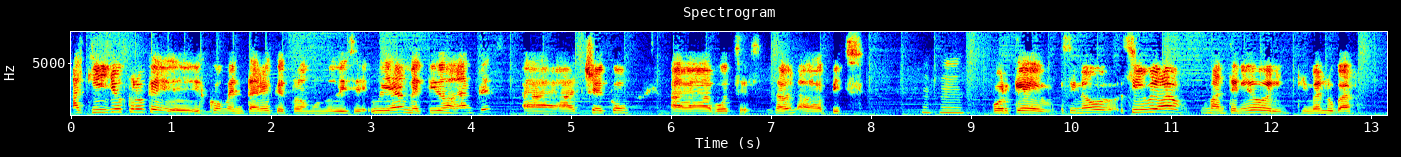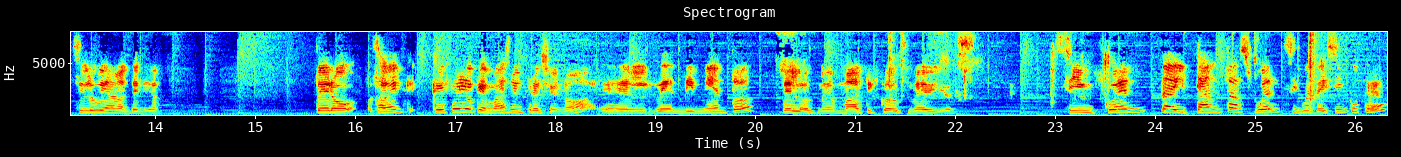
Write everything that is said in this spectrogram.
aquí yo creo que el comentario que todo el mundo dice, hubiera metido antes a Checo, a Botes, ¿saben? A Pitts. Porque si no, si hubiera mantenido el primer lugar, si lo hubiera mantenido. Pero, ¿saben qué, qué fue lo que más me impresionó? El rendimiento de los neumáticos medios. 50 y tantas vueltas, 55 creo,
